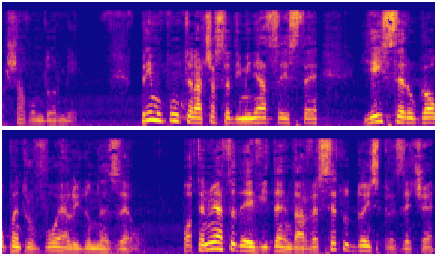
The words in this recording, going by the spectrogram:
așa vom dormi. Primul punct în această dimineață este, ei se rugau pentru voia lui Dumnezeu. Poate nu e atât de evident, dar versetul 12,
